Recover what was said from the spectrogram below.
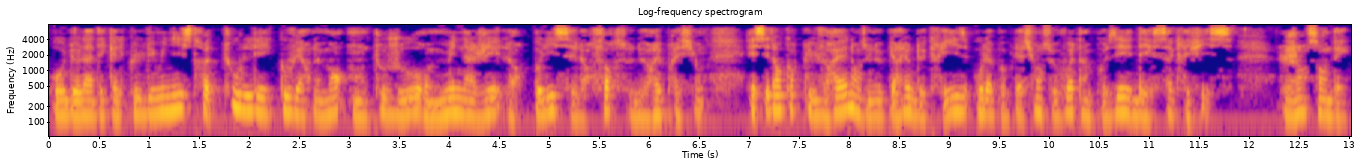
Au-delà des calculs du ministre, tous les gouvernements ont toujours ménagé leur police et leurs forces de répression. Et c'est encore plus vrai dans une période de crise où la population se voit imposer des sacrifices. Jean Sandé.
